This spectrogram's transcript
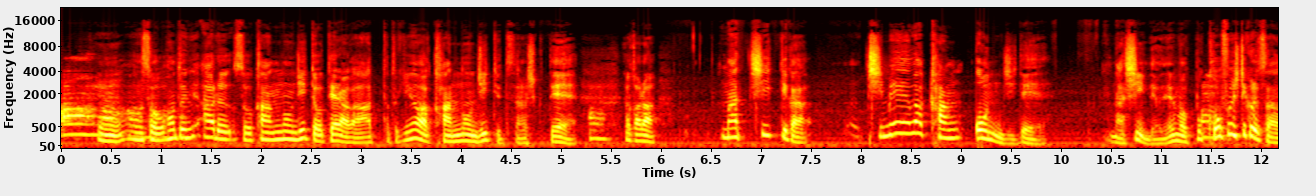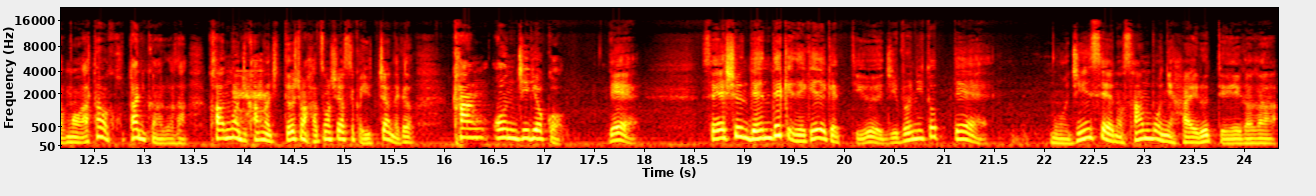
うん、うんそう、本当にある、そう、観音寺ってお寺があった時には観音寺って言ってたらしくて、うん。だから、町っていうか、地名は観音寺で、らしいんだよね。でも僕興奮してくるとさ、もう頭がパニックになるからさ、観音寺、観音寺ってどうしても発音しやすいから言っちゃうんだけど、観音寺旅行で、青春でんでけでけでけっていう自分にとって、もう人生の3本に入るっていう映画が、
